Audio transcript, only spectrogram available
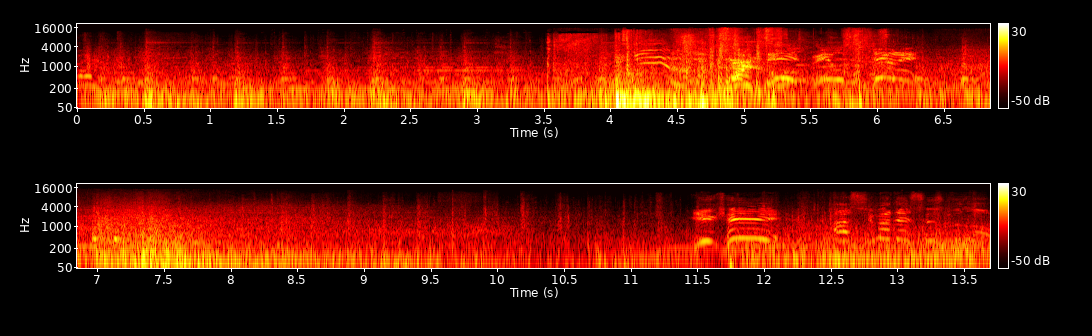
上を行け。橋まで進むぞ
